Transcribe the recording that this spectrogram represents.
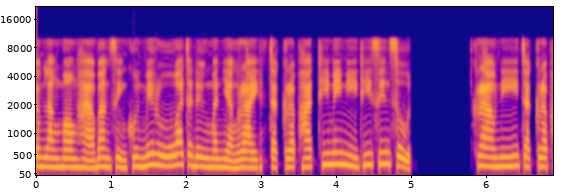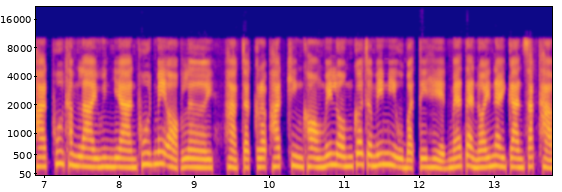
กำลังมองหาบางสิ่งคุณไม่รู้ว่าจะดึงมันอย่างไร จักรพรรดิที่ไม่มีที่สิ้นสุด คราวนี้จักรพรรดิผู้ทำลายวิญญาณพูดไม่ออกเลย หากจักรพรรดิคิงคองไม่ล้มก็จะไม่มีอุบัติเหตุแม้แต่น้อยในการซักถาม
